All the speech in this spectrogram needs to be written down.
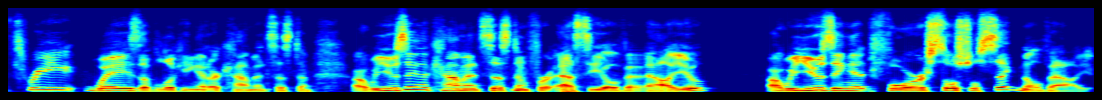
three ways of looking at our comment system. Are we using a comment system for SEO value? Are we using it for social signal value?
